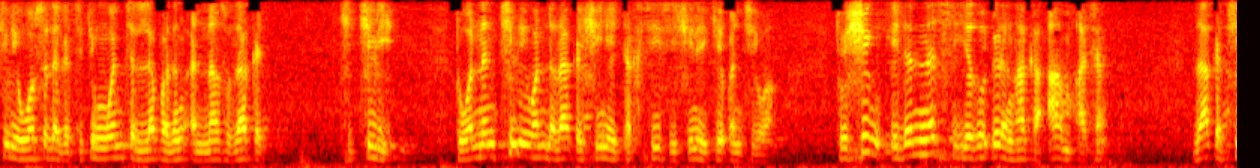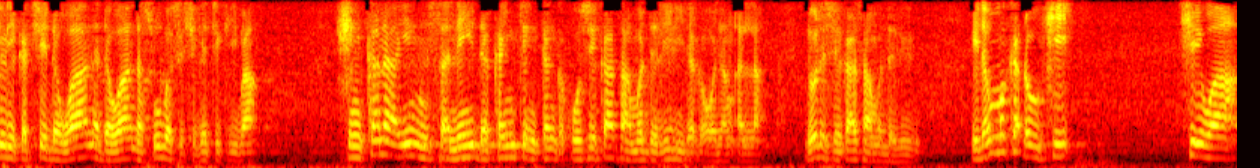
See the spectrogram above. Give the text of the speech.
cire wasu daga cikin wancan lafazin annasu za ka cire. To wannan cire wanda za ka shi ne taksisi shi ne keɓancewa. To shin idan nassi ya zo irin haka am a can za ka cire ka ce da wane da wane su ba su shiga ciki ba. Shin kana yin sa ne da kankin kanka ko sai ka samu dalili daga wajen Allah? Dole sai ka samu dalili. Idan muka ɗauki cewa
